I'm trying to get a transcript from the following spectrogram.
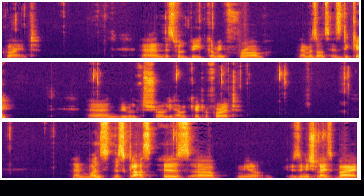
client. And this will be coming from amazon's sdk and we will surely have a getter for it and once this class is uh, you know is initialized by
